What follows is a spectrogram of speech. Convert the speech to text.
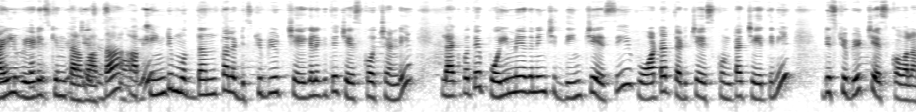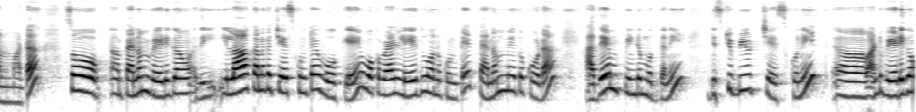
ఆయిల్ వేడెక్కిన తర్వాత ఆ పిండి ముద్దంతా అలా డిస్ట్రిబ్యూట్ చేయగలిగితే చేసుకోవచ్చండి. లేకపోతే పొయ్యి మీద నుంచి దించేసి వాటర్ తడి చేసుకుంటా చేతిని డిస్ట్రిబ్యూట్ చేసుకోవాలన్నమాట. సో పెనం వేడిగా అది ఇలా కనుక చేసుకుంటే ఓకే. ఒకవేళ లేదు అనుకుంటే పెనం మీద కూడా అదే పిండి ముద్దని డిస్ట్రిబ్యూట్ చేసుకుని అంటే వేడిగా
